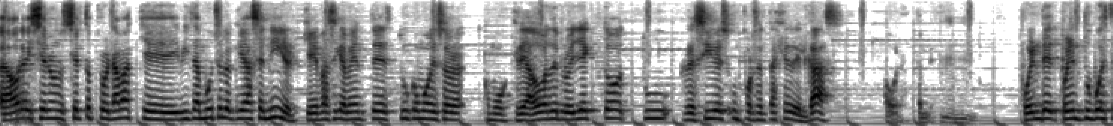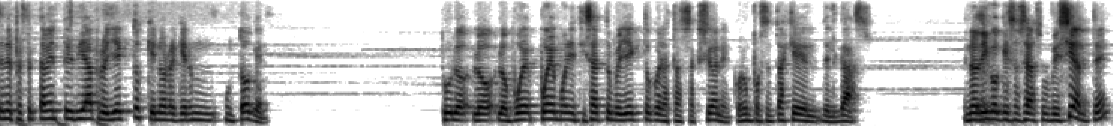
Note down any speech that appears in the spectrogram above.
Ahora hicieron ciertos programas que evitan mucho lo que hace NIR, que básicamente tú como, como creador de proyecto, tú recibes un porcentaje del gas ahora también. Por tú puedes tener perfectamente día proyectos que no requieren un, token. Tú lo, lo, puedes, monetizar tu proyecto con las transacciones, con un porcentaje del, gas. No digo que eso sea suficiente,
